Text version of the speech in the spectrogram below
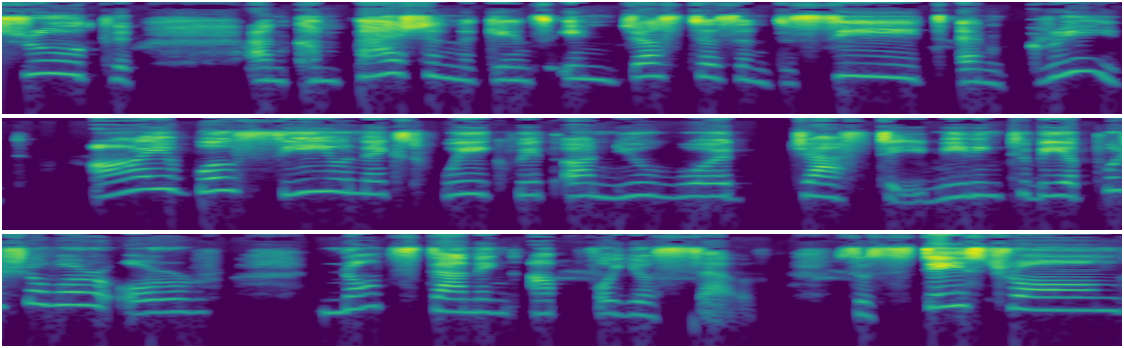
truth and compassion against injustice and deceit and greed. I will see you next week with a new word, jafty, meaning to be a pushover or not standing up for yourself. So stay strong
